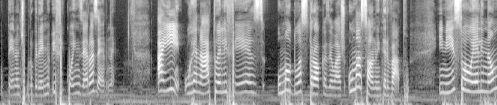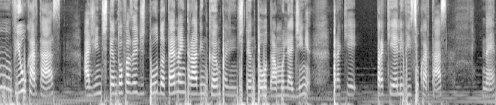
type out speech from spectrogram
o pênalti pro Grêmio e ficou em 0 a 0 né? Aí, o Renato, ele fez uma ou duas trocas, eu acho. Uma só no intervalo. E nisso, ele não viu o cartaz. A gente tentou fazer de tudo, até na entrada em campo a gente tentou dar uma olhadinha para que para que ele visse o cartaz, né?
